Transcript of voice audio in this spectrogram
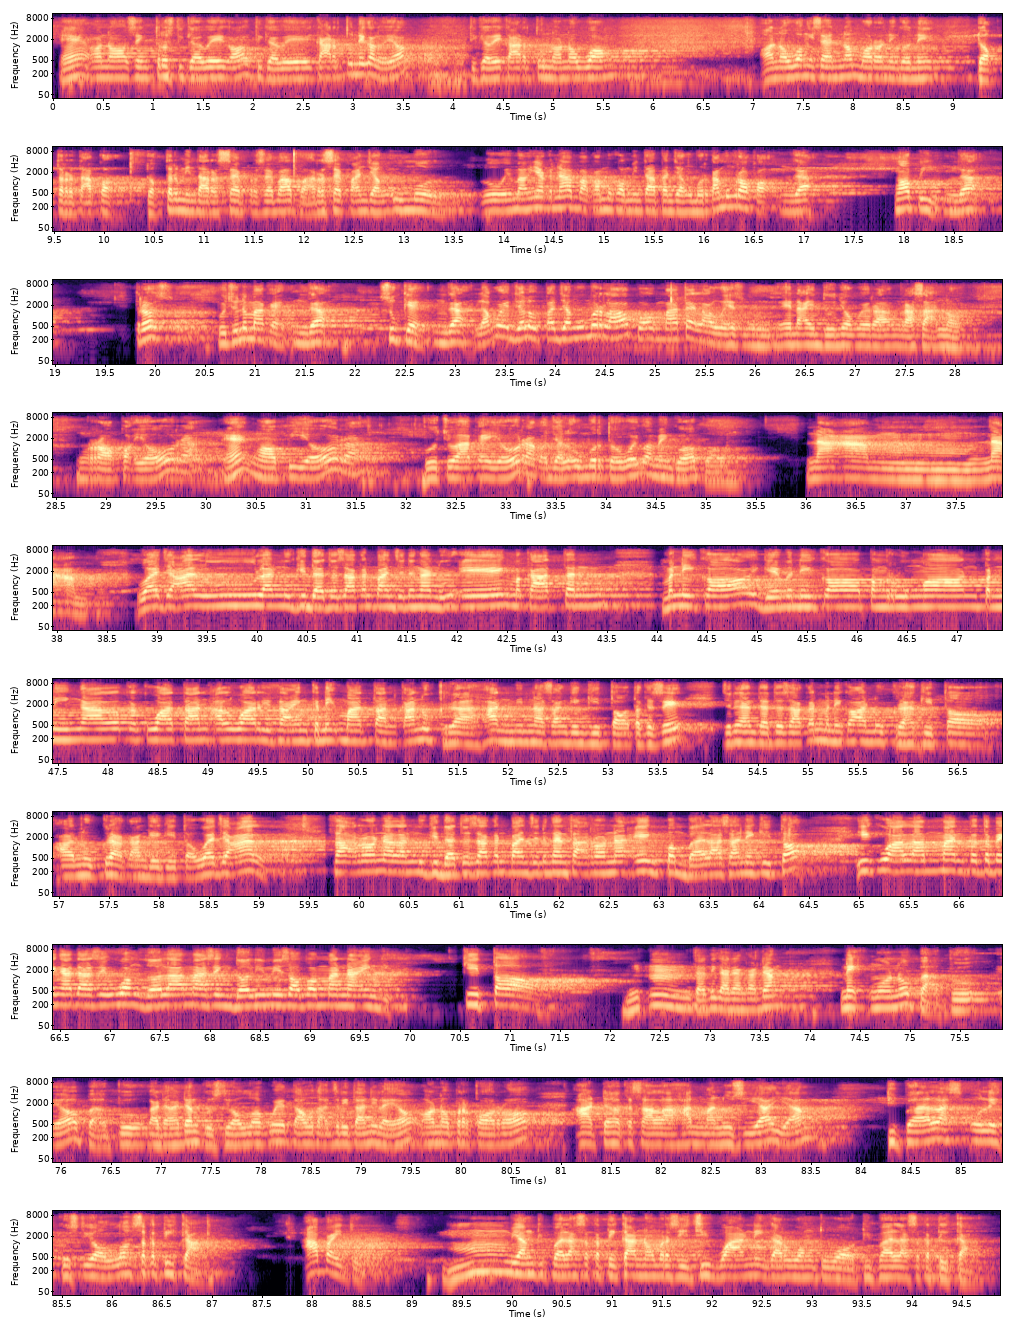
Eh ana sing terus digawe kok digawe kartun kalau ya. Digawe kartun ana wong. Ana wong isih enom mara ning gone dokter takok. Dokter minta resep, resep apa? Resep panjang umur. Loh, emangnya kenapa kamu kok minta panjang umur? Kamu ngerokok? Enggak. Ngopi? Enggak. Terus bojone make? Enggak. Sugih? Enggak. Lah kowe njaluk panjang umur lah apa? Mate lah wis enake donya kowe ora ngrasakno ngerokok ya ora, eh ngopi ya ora, bojo akeh ya ora kok njaluk umur dawa iku ameh nggo apa? Naam, naam. Waj'alu lan mugi dadosaken panjenengan ing mekaten menika inggih menika pengrungon, peninggal kekuatan alwaritha ing kenikmatan, kanugrahan minna saking kita. Tegese jenengan dadosaken menika anugrah kita, anugrah kangge kita. Waj'al sakrona lan mugi dadosaken panjenengan sakrona ing pembalasane kita iku alaman tetep ing atase wong zalama sing dolimi sapa mana ing kita. Hmm, jadi kadang-kadang nek ngono babu ya babu kadang-kadang Gusti Allah kowe tahu tak ceritani lah ya ana perkara ada kesalahan manusia yang dibalas oleh Gusti Allah seketika. Apa itu? Hmm, yang dibalas seketika nomor siji wani karo wong tua dibalas seketika.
